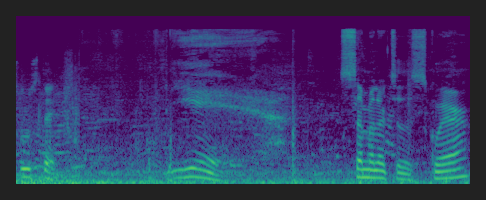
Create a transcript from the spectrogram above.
Tuesday. Yeah. Similar to the square.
